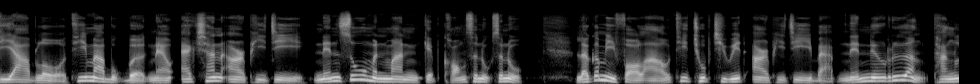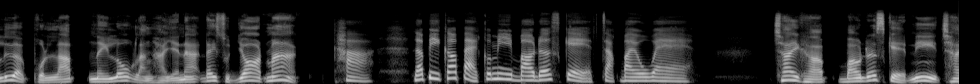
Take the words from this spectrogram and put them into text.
Diablo ที่มาบุกเบิกแนว Action RPG เน้นสู้มันๆ เก็บของสนุกๆแล้วก็มี Fallout ที่ชุบชีวิต RPG แบบเน้นเนื้อเรื่อง ทางเลือกผลลัพธ์ในโลกหลังหายนะได้สุดยอดมาก ค่ะ แล้วปี 98 ก็มี Baldur's Gate จาก BioWare ใช่ครับ Baldur's Gate นี่ใช้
